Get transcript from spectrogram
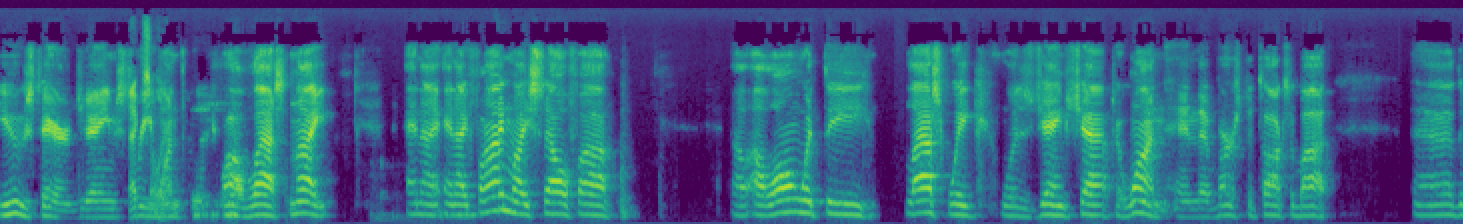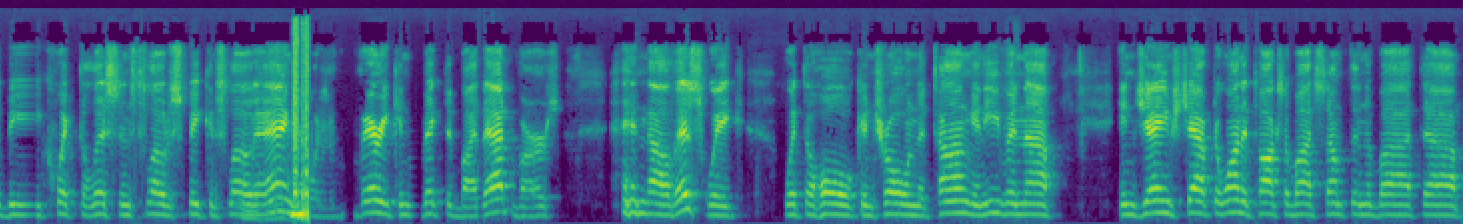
used here, James three one through twelve last night, and I and I find myself uh, along with the last week was James chapter one, and the verse that talks about uh, to be quick to listen, slow to speak, and slow to mm-hmm. anger. I was very convicted by that verse. And now this week, with the whole controlling the tongue, and even uh, in James chapter one, it talks about something about uh,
